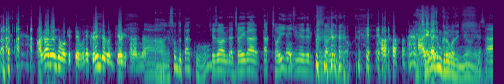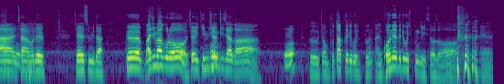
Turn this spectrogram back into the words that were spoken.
봐가면서 먹기 때문에 그런 적은 기억이 잘 안 나요. 아, 아, 손도 닦고. 죄송합니다. 저희가 딱 저희 네. 기준에서 이렇게 생각을 했네요. 네, 제가 아니에요. 좀 그러거든요. 그래서. 아, 자, 오늘 재밌습니다. 그 마지막으로 저희 김지현 네. 기자가 예. 그좀 부탁드리고 싶은 아니 권해드리고 싶은 게 있어서 예.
